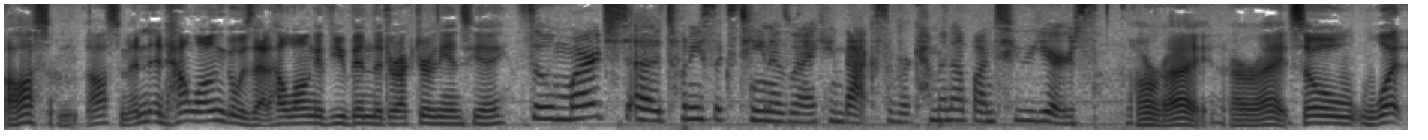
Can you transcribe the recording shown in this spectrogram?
Awesome, awesome. And, and how long ago was that? How long have you been the director of the NCA? So March uh, 2016 is when I came back. So we're coming up on two years. All right, all right. So what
